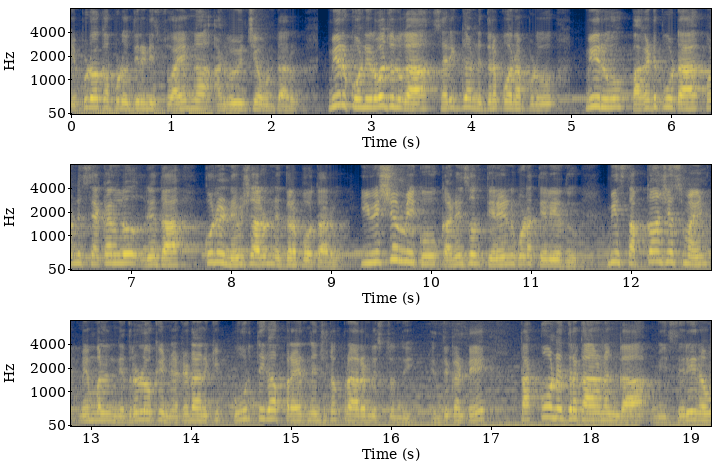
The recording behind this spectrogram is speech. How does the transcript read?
ఎప్పుడోకప్పుడు దీనిని స్వయంగా అనుభవించే ఉంటారు. మీరు కొన్ని రోజులుగా సరిగ్గా నిద్రపోనప్పుడు మీరు పగటిపూట కొన్ని సెకండ్లు లేదా కొన్ని నిమిషాలు నిద్రపోతారు. ఈ విషయం మీకు కనీసం తెలియని కూడా తెలియదు. మీ సబ్ కాన్షియస్ మైండ్ మిమ్మల్ని నిద్రలోకి నెట్టడానికి పూర్తిగా ప్రయత్నించడం ప్రారంభిస్తుంది. ఎందుకంటే తక్కువ నిద్ర కారణంగా మీ శరీరం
